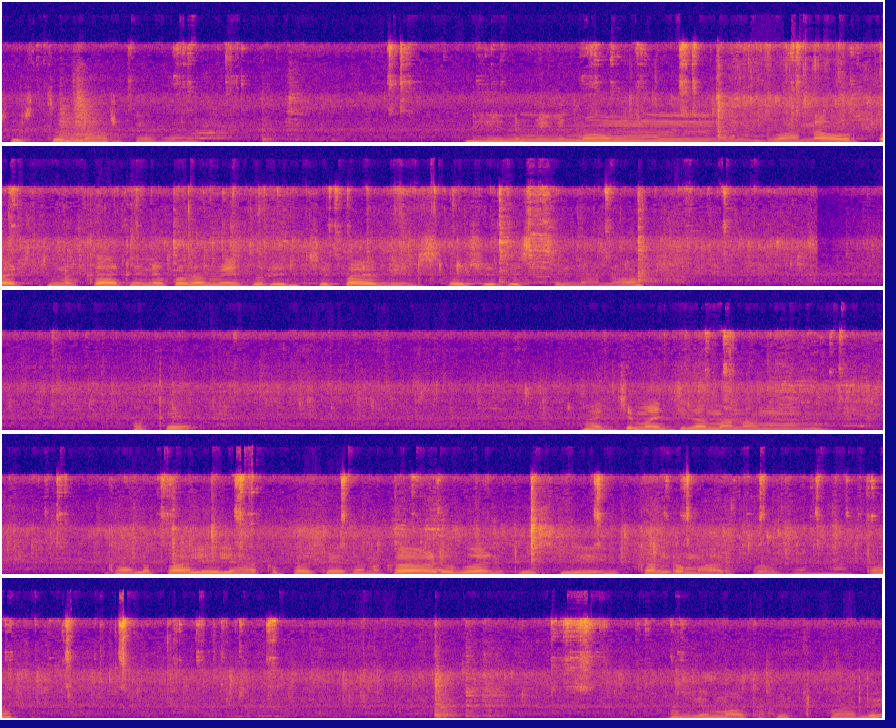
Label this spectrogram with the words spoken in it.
చూస్తున్నారు కదా. నేను మినిమం వన్ అవర్ పట్టిన కర్రీని కూడా మీ గురించి ఫైవ్ మినిట్స్లో చూపిస్తున్నాను. ఓకే? మధ్య మధ్యలో మనం కలపాలి లేకపోతే కనుక అడుగు అంటేసి కలర్ మారిపోద్ది అనమాట మళ్ళీ మూత పెట్టుకోవాలి.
